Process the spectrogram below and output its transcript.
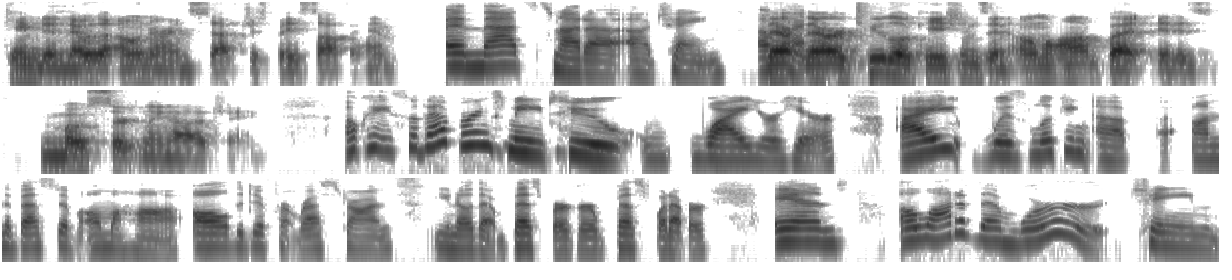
came to know the owner and stuff just based off of him. And that's not a, a chain. There Okay. there are two locations in Omaha, but it is most certainly not a chain. Okay, so that brings me to why you're here. I was looking up uh, on the best of Omaha, all the different restaurants, you know, that best burger, best whatever. And a lot of them were chain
